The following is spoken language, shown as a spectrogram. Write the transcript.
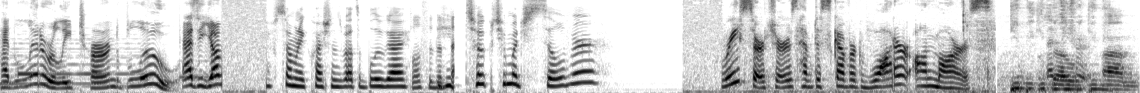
had literally turned blue. As a young I have so many questions about the blue guy. He took too much silver? Researchers have discovered water on Mars. That's Um,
